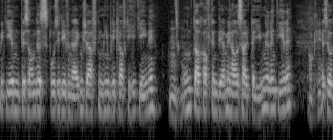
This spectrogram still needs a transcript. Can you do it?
mit ihren besonders positiven Eigenschaften im Hinblick auf die Hygiene mhm. und auch auf den Wärmehaushalt der jüngeren Tiere. Okay. Also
